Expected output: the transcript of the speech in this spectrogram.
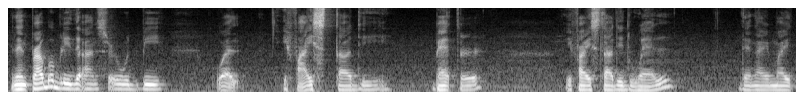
And then probably the answer would be, well, if I study better, if I studied well, then I might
